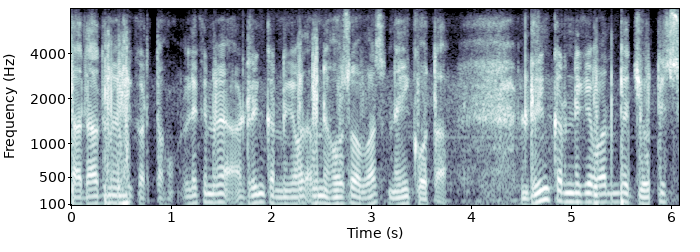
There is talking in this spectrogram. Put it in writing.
तादाद में भी करता हूँ, लेकिन मैं ड्रिंक करने के बाद अपने होश आवास नहीं खोता। ड्रिंक करने के बाद मैं ज्योतिष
